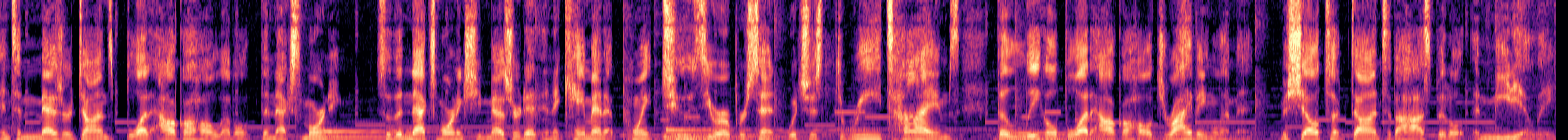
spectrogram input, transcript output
and to measure Don's blood alcohol level the next morning. So the next morning she measured it and it came in at 0.20%, which is three times the legal blood alcohol driving limit. Michelle took Don to the hospital immediately.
